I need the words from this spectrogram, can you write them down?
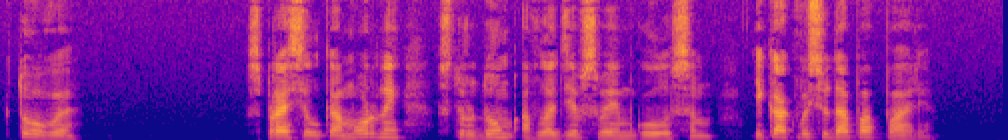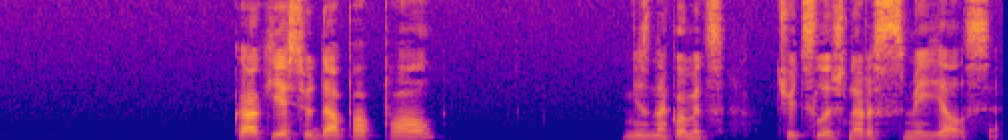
«Кто вы?» — спросил Каморный, с трудом овладев своим голосом. «И как вы сюда попали?» «Как я сюда попал?» Незнакомец чуть слышно рассмеялся.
